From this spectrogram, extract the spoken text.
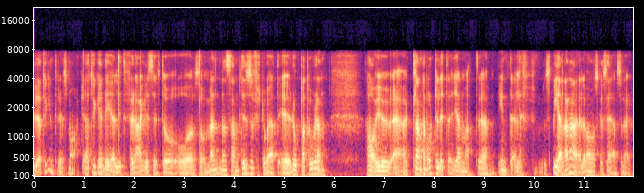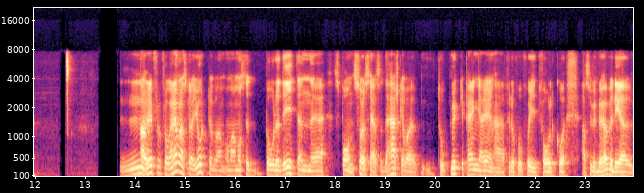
jag tycker inte det är smart. Jag tycker det är lite för aggressivt och, och så. Men, men samtidigt så förstår jag att Europatouren har ju eh, klantat bort det lite genom att eh, inte, eller spelarna eller vad man ska säga sådär. Mm, Ja. det är, frågan är vad de skulle ha gjort om man måste borde dit en eh, sponsor och säga så det här ska vara tok mycket pengar i den här för att få, få hit folk och alltså vi behöver det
